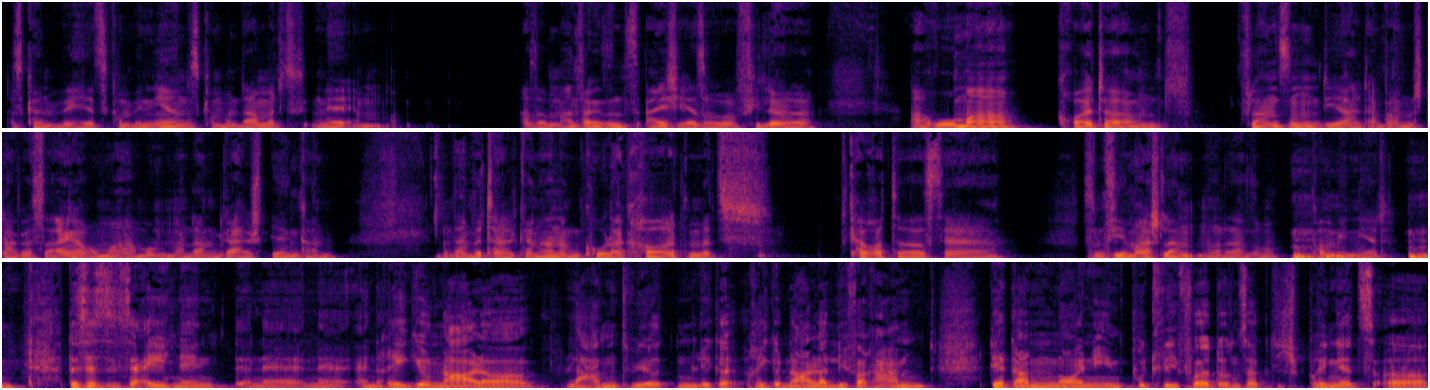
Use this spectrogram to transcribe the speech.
das können wir jetzt kombinieren, das kann man damit, ne, im- also am Anfang sind es eigentlich eher so viele Aromakräuter und Pflanzen, die halt einfach ein starkes Eigenaroma haben, womit man dann geil spielen kann. Und dann wird halt, keine Ahnung, ein Cola-Kraut mit Karotte aus der, aus dem Viermarsch landen oder so kombiniert. Mhm. Das heißt, es ist ja eigentlich eine, eine, eine, ein regionaler Landwirt, ein regionaler Lieferant, der dann einen neuen Input liefert und sagt, ich bringe jetzt äh,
